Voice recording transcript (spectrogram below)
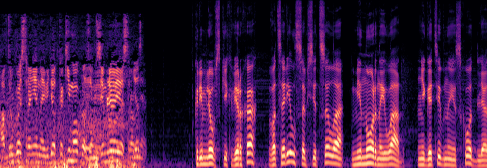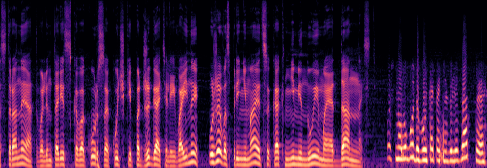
а в другой стране наведет, каким образом? С землей ее сравнять? В кремлевских верхах воцарился всецело минорный лад. Негативный исход для страны от волюнтаристского курса кучки поджигателей войны уже воспринимается как неминуемая данность. После Нового года будет опять мобилизация.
